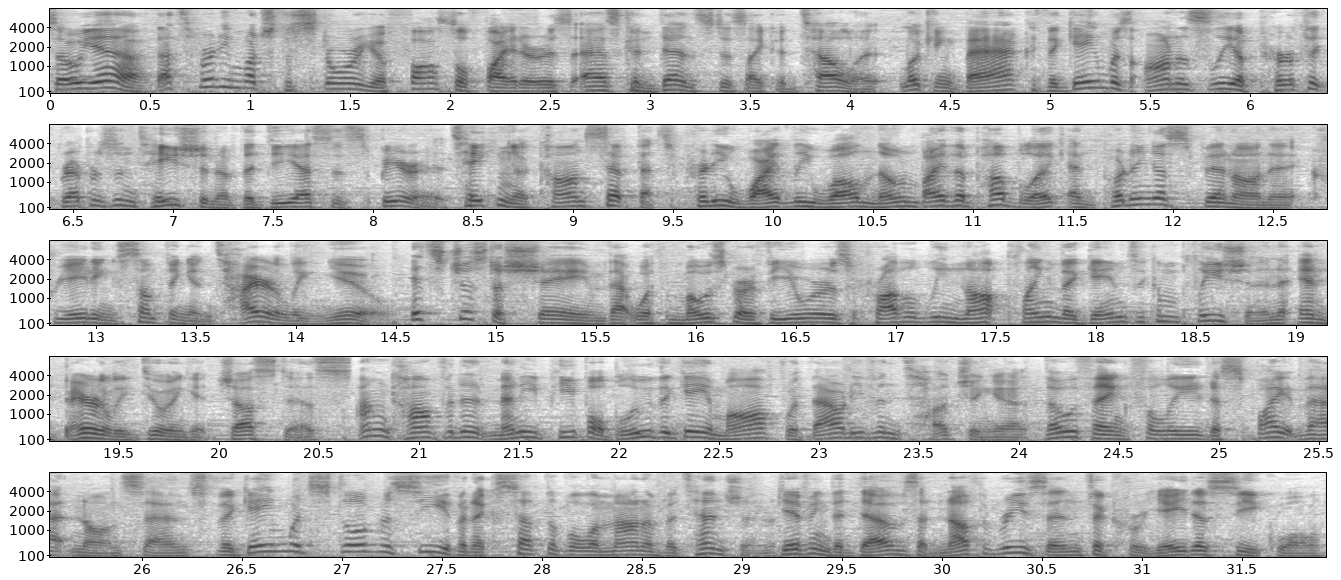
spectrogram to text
So yeah, that's pretty much the story of Fossil Fighters as condensed as I could tell it. Looking back, the game was honestly a perfect representation of the DS's spirit, taking a concept that's pretty widely well known by the public and putting a spin on it, creating something entirely new. It's just a shame that with most reviewers probably not playing the game to completion and barely doing it justice, I'm confident many people blew the game off without even touching it, though thankfully, despite that nonsense, the game would still receive an acceptable amount of attention, giving the devs enough reason to create a sequel.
